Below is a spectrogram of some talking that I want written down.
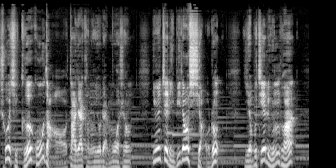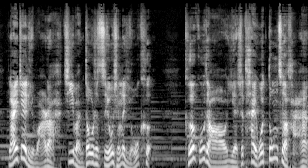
说起格古岛，大家可能有点陌生，因为这里比较小众，也不接旅行团，来这里玩的基本都是自由行的游客。格古岛也是泰国东侧海岸，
